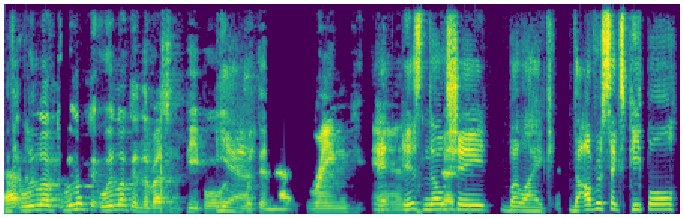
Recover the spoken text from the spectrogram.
Uh, we looked, we looked, at, we looked at the rest of the people Yeah. within that ring, and it's no that- shade, but like the other six people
